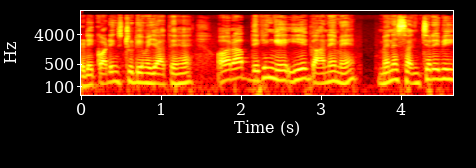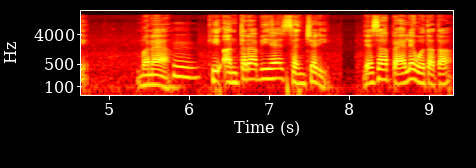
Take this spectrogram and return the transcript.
रिकॉर्डिंग स्टूडियो में जाते हैं और आप देखेंगे ये गाने में मैंने सेंचुरी भी बनाया। कि अंतरा भी है सेंचुरी। जैसा पहले होता था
